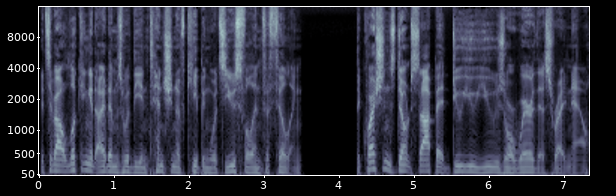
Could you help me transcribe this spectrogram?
It's about looking at items with the intention of keeping what's useful and fulfilling. The questions don't stop at do you use or wear this right now?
